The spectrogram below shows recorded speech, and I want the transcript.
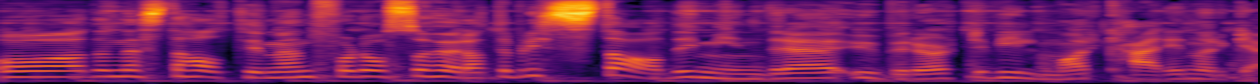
Og den neste halvtimen får du også høre at det blir stadig mindre uberørt villmark her i Norge.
